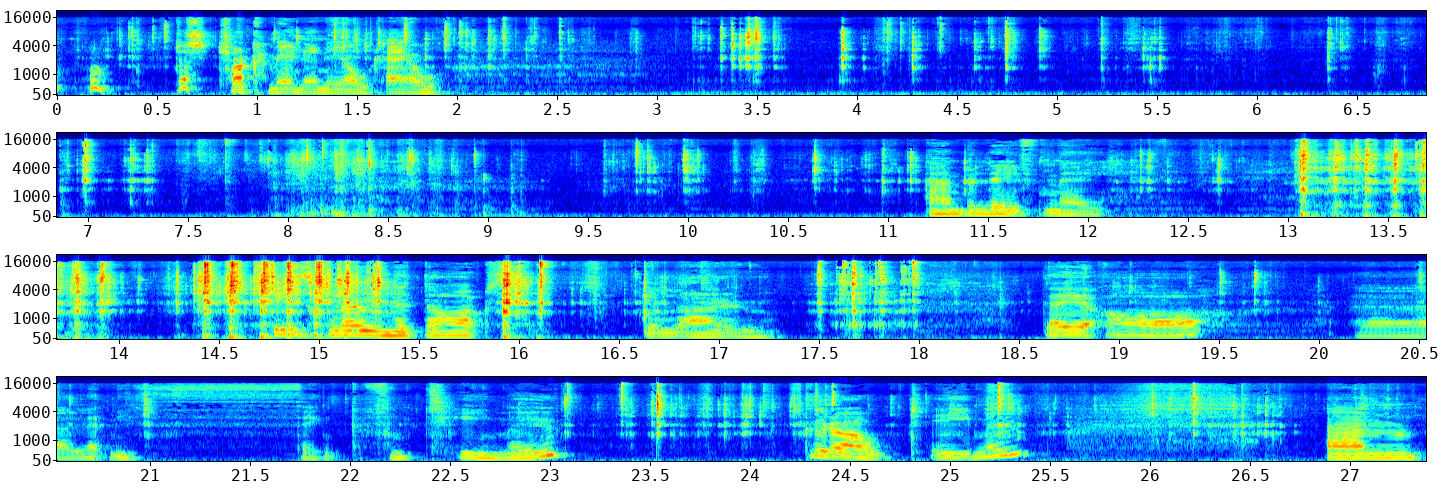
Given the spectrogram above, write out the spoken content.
just chuck them in any old hell. And believe me, these glow in the darks glow. They are, uh, let me think, from Temu. Good old Temu. Um,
